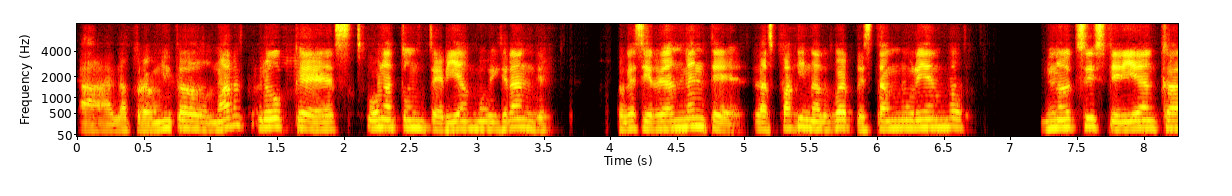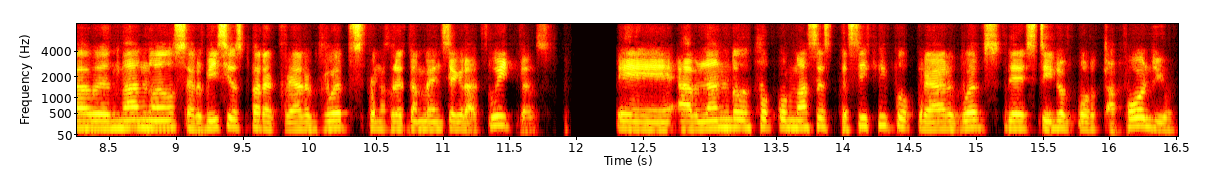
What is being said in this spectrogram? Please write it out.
a la pregunta de Omar, creo que es una tontería muy grande, porque si realmente las páginas web están muriendo, no existirían cada vez más nuevos servicios para crear webs completamente gratuitas. Eh, hablando un poco más específico, crear webs de estilo portafolio,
